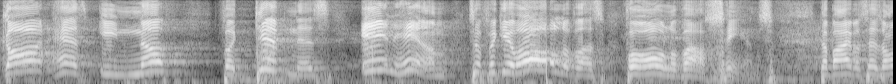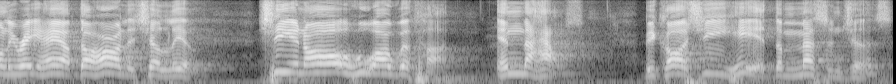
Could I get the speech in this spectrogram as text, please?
God has enough forgiveness in Him to forgive all of us for all of our sins. The Bible says, Only Rahab the harlot shall live, she and all who are with her in the house, because she hid the messengers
